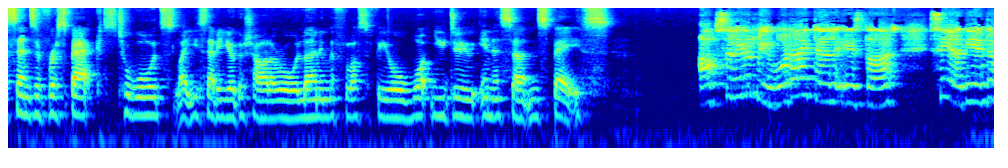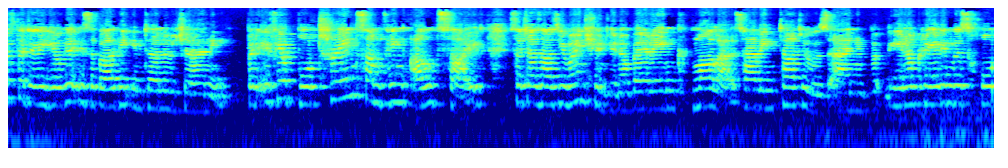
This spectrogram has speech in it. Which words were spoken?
sense of respect towards, like you said, a yogashala or learning the philosophy or what you do in a certain space. Absolutely. What I tell is that, see, at the end of the day, yoga is about the internal journey. But if you're portraying something outside, such as, as you mentioned, you know, wearing malas, having tattoos, and, you know, creating this whole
